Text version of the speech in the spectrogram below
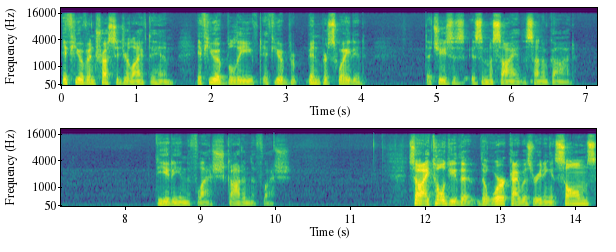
if you have entrusted your life to Him, if you have believed, if you have been persuaded that Jesus is the Messiah, the Son of God, deity in the flesh, God in the flesh. So I told you the, the work I was reading, it's Psalms,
